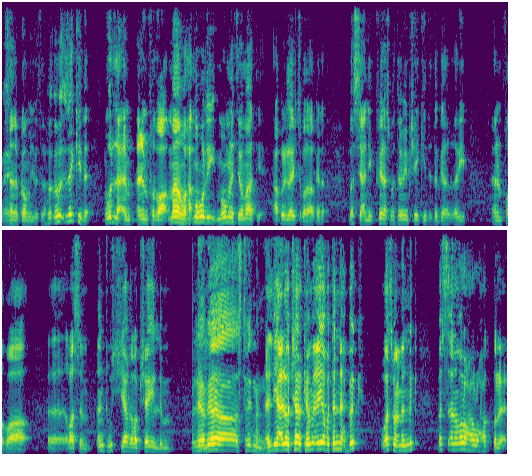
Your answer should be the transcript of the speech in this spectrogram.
stand. up comedy مثلا زي كذا ولا علم علم فضاء ما هو مو هو لي مو من اهتماماتي عقلي لا يشتغل هكذا بس يعني في ناس مهتمين بشيء كذا تلقى غريب علم فضاء رسم. انت وش أغرب شيء اللي اللي أبي أستفيد منه؟ اللي يعني لو تشاركه معي بتنح بك وأسمع منك بس أنا ما أروح أروح أطلع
